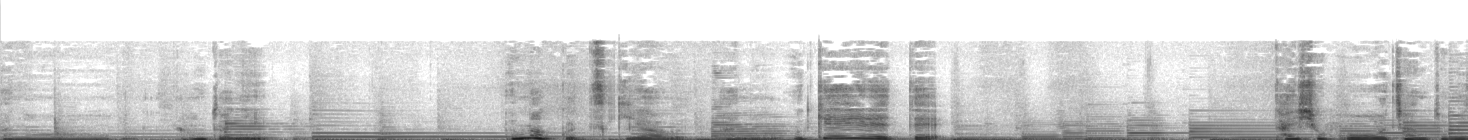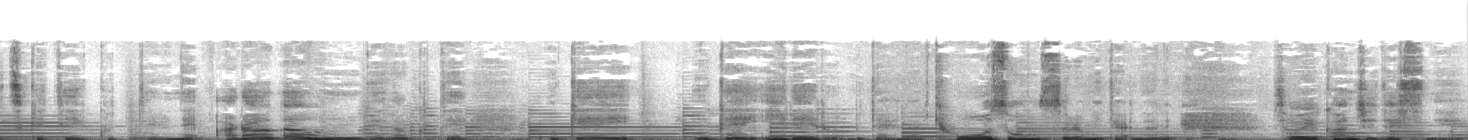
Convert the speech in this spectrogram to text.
あの本当にうまく付き合うあの受け入れて対処法をちゃんと見つけていくっていうね抗うんでなくて受け受け入れるみたいな共存するみたいなねそういう感じですね。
